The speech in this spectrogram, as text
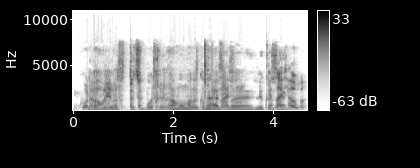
Ik hoorde wel weer wat toetsenbordgerammel, maar dat komt heeft mij van... eh, Ja, Lucas blijf hopen.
